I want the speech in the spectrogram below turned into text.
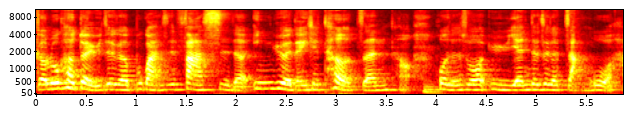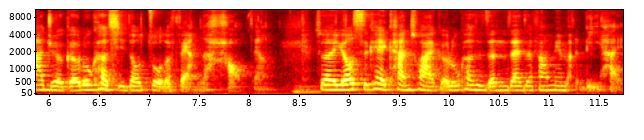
格鲁克对于这个不管是法式的音乐的一些特征，哈，或者说语言的这个掌握，他觉得格鲁克其实都做得非常的好，这样，所以由此可以看出来，格鲁克是真的在这方面蛮厉害的。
